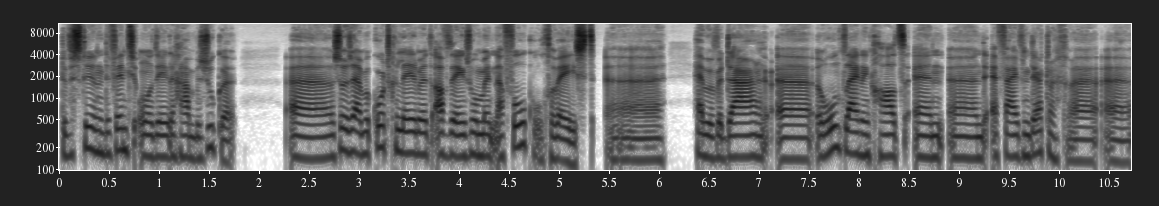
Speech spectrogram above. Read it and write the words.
de verschillende defensieonderdelen gaan bezoeken. Eh, zo zijn we kort geleden met het afdelingsmoment naar Volkel geweest. Eh, hebben we daar eh, een rondleiding gehad en eh, de F-35 eh, eh,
